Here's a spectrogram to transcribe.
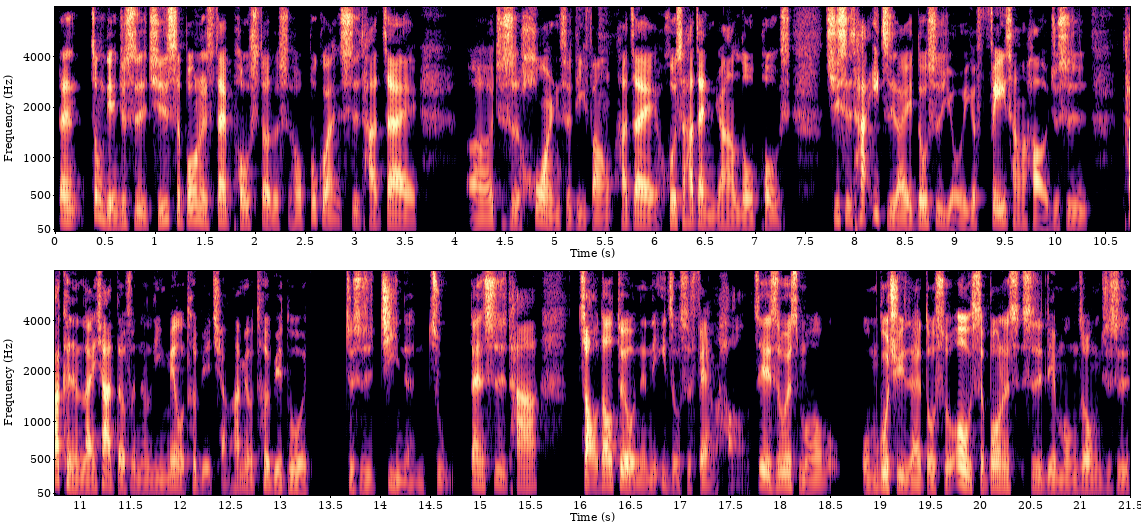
但重点就是，其实 s u b o n u s 在 post up 的时候，不管是他在呃就是 horns 的地方，他在或是他在你让他 low post，其实他一直以来都是有一个非常好，就是他可能篮下得分能力没有特别强，他没有特别多的就是技能组，但是他。找到队友能力一直都是非常好，这也是为什么我们过去一直来都说哦，Sabonis 是联盟中就是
